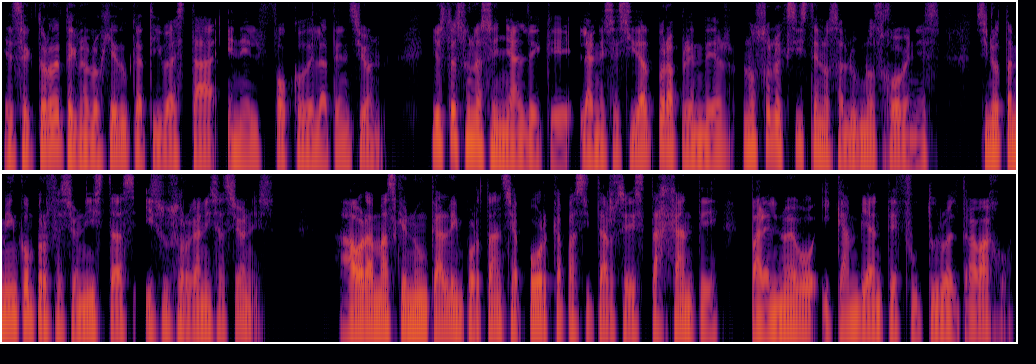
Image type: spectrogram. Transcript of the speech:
el sector de tecnología educativa está en el foco de la atención. Y esto es una señal de que la necesidad por aprender no solo existe en los alumnos jóvenes, sino también con profesionistas y sus organizaciones. Ahora más que nunca la importancia por capacitarse es tajante para el nuevo y cambiante futuro del trabajo.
